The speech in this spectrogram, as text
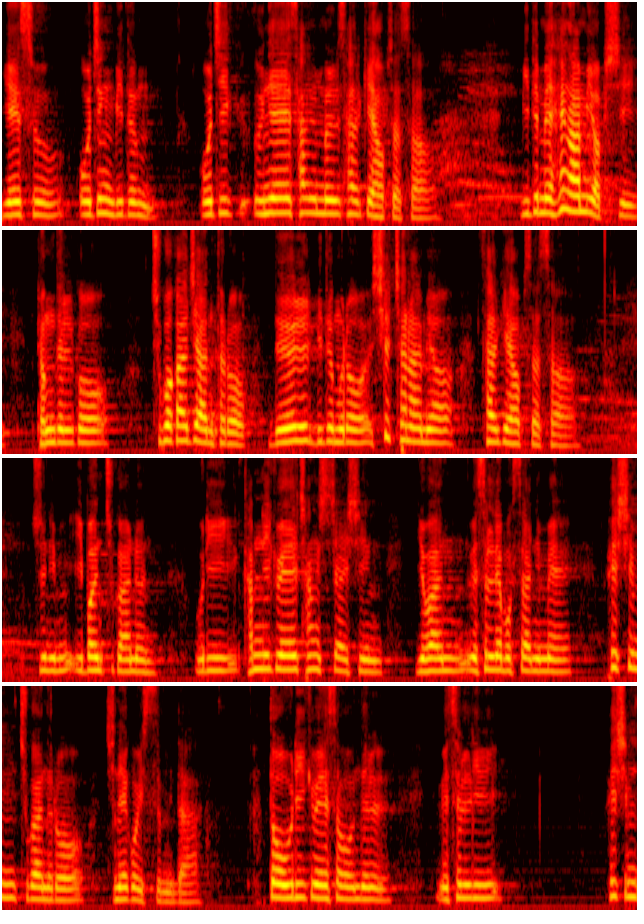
예수, 오직 믿음, 오직 은혜의 삶을 살게 하옵소서. 믿음의 행함이 없이 병들고 죽어가지 않도록 늘 믿음으로 실천하며 살게 하옵소서. 주님 이번 주간은 우리 감리교회 창시자이신 요한 웨슬레 목사님의 회심 주간으로 지내고 있습니다. 또 우리 교회에서 오늘 웨슬리 회심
